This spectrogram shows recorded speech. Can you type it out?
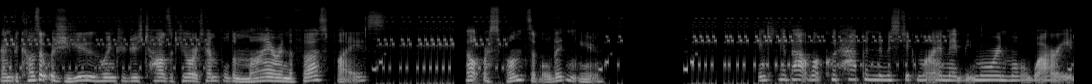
And because it was you who introduced Hazakura Temple to Maya in the first place, felt responsible, didn't you? Thinking about what could happen to Mystic Maya made me more and more worried.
